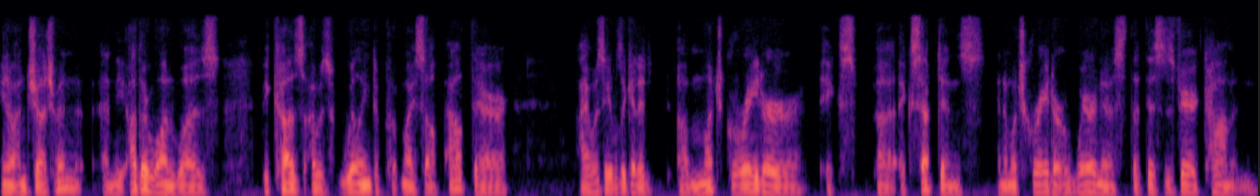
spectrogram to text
you know, and judgment. And the other one was because I was willing to put myself out there, I was able to get a, a much greater ex, uh, acceptance and a much greater awareness that this is very common.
